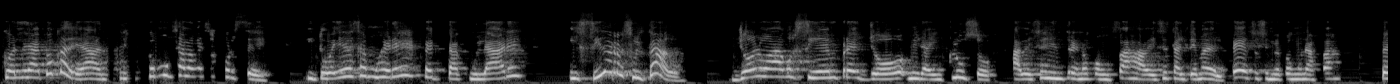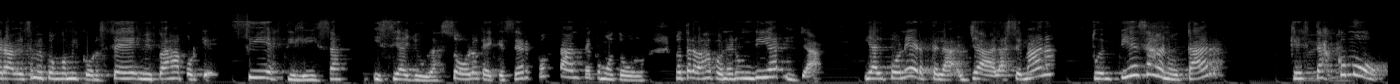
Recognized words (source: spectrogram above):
con la época de antes, ¿cómo usaban esos corsés? Y tú veías a esas mujeres espectaculares y sí de resultado. Yo lo hago siempre, yo, mira, incluso a veces entreno con faja, a veces está el tema del peso, si me pongo una faja, pero a veces me pongo mi corsé y mi faja porque sí estiliza y sí ayuda, solo que hay que ser constante como todo. No te la vas a poner un día y ya. Y al ponértela ya a la semana, tú empiezas a notar que estás como,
